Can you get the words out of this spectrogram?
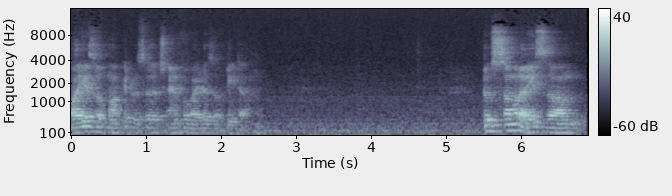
buyers of market research, and providers of data. To summarize, um,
